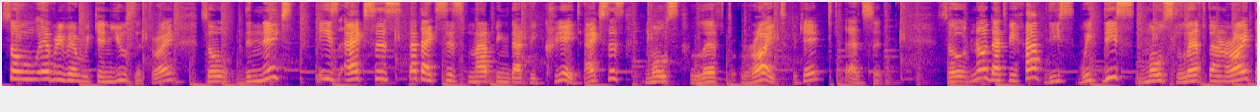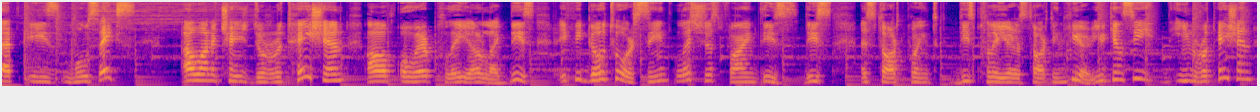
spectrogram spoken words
so everywhere we can use it, right? So the next is axis, that axis mapping that we create, axis mouse left, right, okay? That's it. So now that we have this, with this mouse left and right, that is mouse X, I want to change the rotation of our player like this. If we go to our scene, let's just find this, this start point, this player starting here. You can see in rotation,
